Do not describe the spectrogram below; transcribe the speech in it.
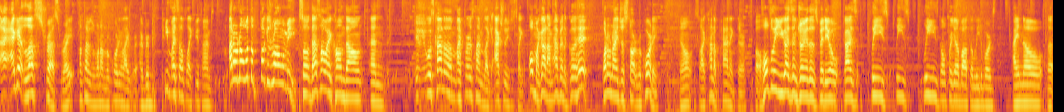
I, I, get less stress, right? Sometimes when I'm recording, like I repeat myself like a few times. I don't know what the fuck is wrong with me. So that's how I calm down. And it, it was kind of my first time like actually just like, oh my God, I'm having a good hit. Why don't I just start recording? You know, so I kind of panicked there. But hopefully you guys enjoy this video. Guys, please, please, please don't forget about the leaderboards. I know uh,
